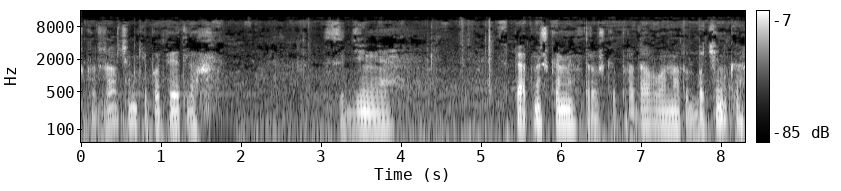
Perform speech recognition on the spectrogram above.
Трошки ржавчинки по петлях. Сидіння з п'ятнишками, трошки продавлено. Тут бочинка,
